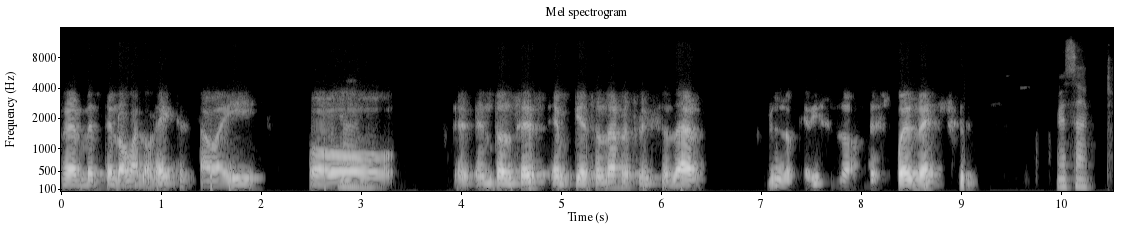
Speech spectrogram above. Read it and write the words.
realmente no valoré que estaba ahí. O entonces empiezan a reflexionar lo que dicen, ¿no? Después de. Exacto.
